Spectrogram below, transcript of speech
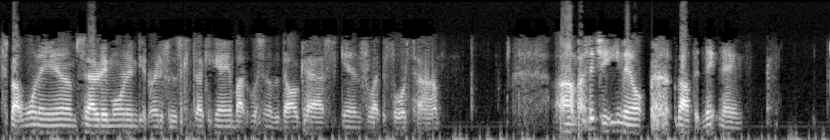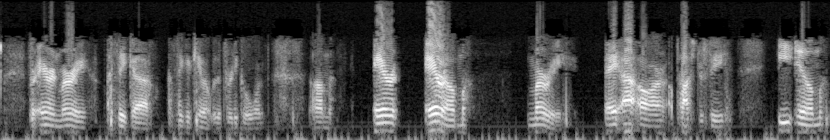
It's about 1 a.m. Saturday morning, getting ready for this Kentucky game. About to listen to the DawgCast again for like the fourth time. Um, I sent you an email about the nickname for Aaron Murray. I think uh, I think I came up with a pretty cool one. Um, Air Aram Murray, A I R apostrophe E M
